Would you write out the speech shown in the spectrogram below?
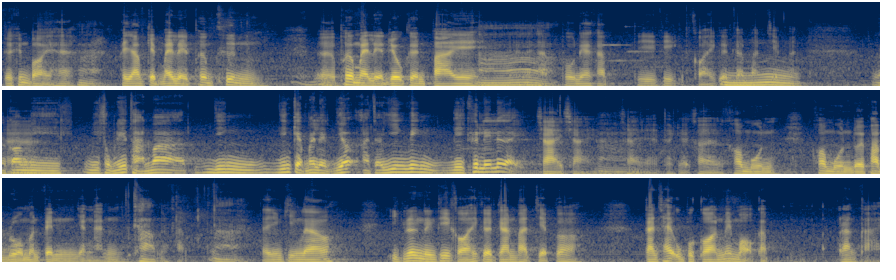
เกิดขึ้นบ่อยฮะอ่าพยายามเก็บไมเลทเพิ่มขึ้นเอ่อเพิ่มไมเลทเร็วเกินไปอ่านนะครับพวกเนี้ยครับที่ที่ก่อให้เกิดการบาดเจ็บนะ แล้วก็มีมีสมมติฐานว่ายิ่งยิ่งเก็บไมเลสเยอะอาจจะยิ่งวิ่งดีขึ้นเรื่อยใช่ใช่อ่าใช่แต่เกิดข้อมูลข้อมูลโดยภาพรวมมันเป็นอย่างนั้นครับนะครับๆอ่าแต่จริงๆแล้วอีกเรื่องหนึ่งที่ก่อให้เกิดการบาดเจ็บก็การใช้อุปกรณ์ไม่เหมาะกับร่างกาย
